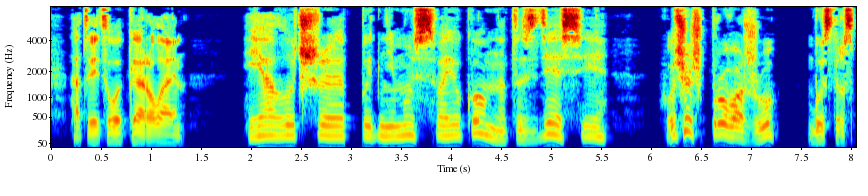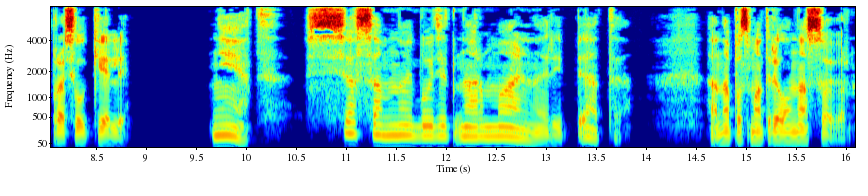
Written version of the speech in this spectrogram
— ответила Кэролайн. «Я лучше поднимусь в свою комнату здесь и...» «Хочешь, провожу?» — быстро спросил Келли. «Нет, все со мной будет нормально, ребята». Она посмотрела на Соверн.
